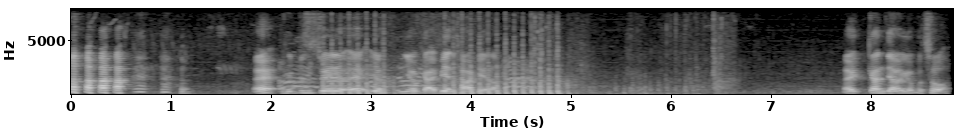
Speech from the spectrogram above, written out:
哈哈哈哈！哎，你不是追了？哎，又你又改变 target 了。哎，干掉一个不错。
